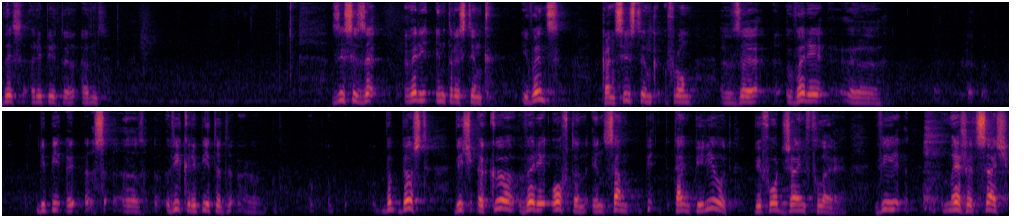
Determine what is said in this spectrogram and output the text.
this repeater and this is a very interesting event consisting from the very uh, repeat, uh, uh, weak repeated uh, b- bursts which occur very often in some time period before giant flare. We measured such uh,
